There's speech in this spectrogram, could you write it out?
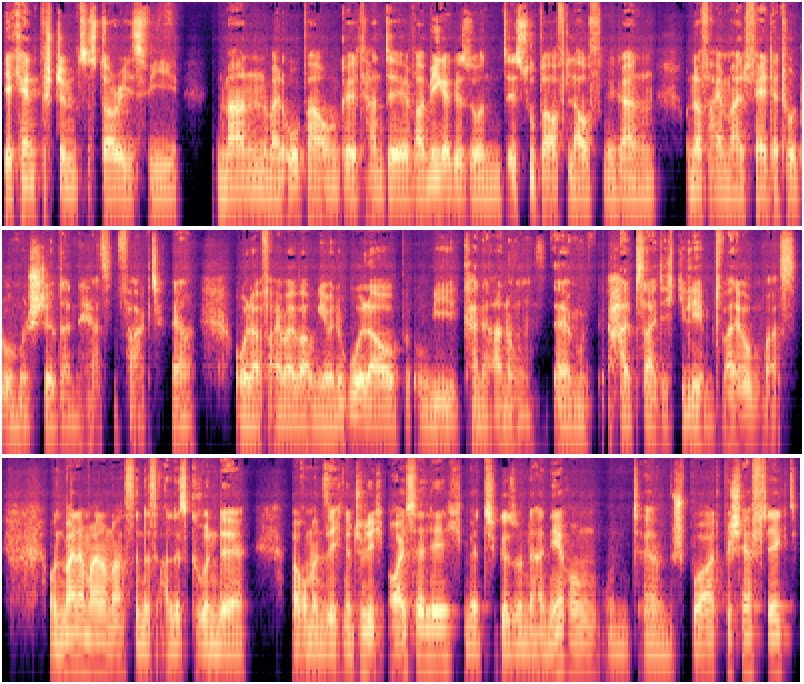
Ihr kennt bestimmt so Stories wie Mann, mein Opa, Onkel, Tante war mega gesund, ist super oft laufen gegangen und auf einmal fällt der tot um und stirbt an einem Herzinfarkt. Ja? Oder auf einmal war irgendjemand im Urlaub, irgendwie, keine Ahnung, ähm, halbseitig gelähmt, weil irgendwas. Und meiner Meinung nach sind das alles Gründe, warum man sich natürlich äußerlich mit gesunder Ernährung und ähm, Sport beschäftigt.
